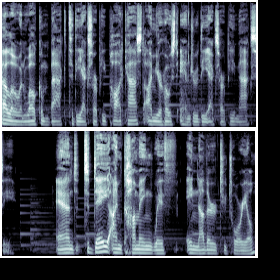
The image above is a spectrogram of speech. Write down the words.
Hello and welcome back to the XRP podcast. I'm your host, Andrew, the XRP Maxi. And today I'm coming with another tutorial.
